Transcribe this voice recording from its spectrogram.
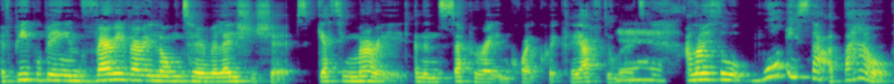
of people being in very, very long term relationships, getting married, and then separating quite quickly afterwards. Yes. And I thought, what is that about?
